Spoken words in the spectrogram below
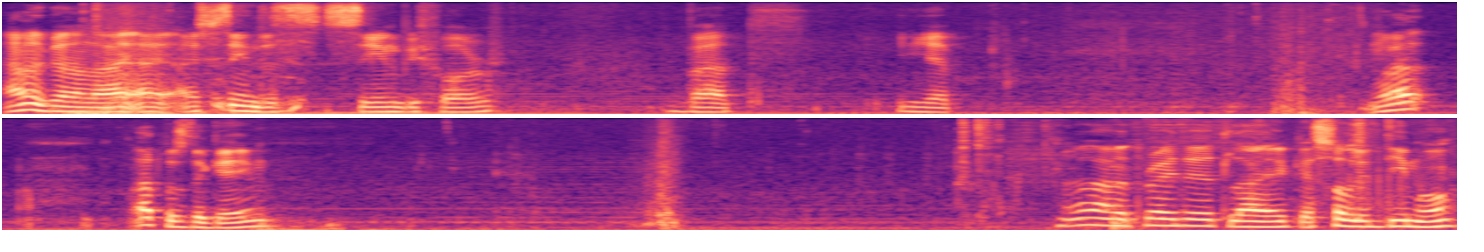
I'm not gonna lie, I, I've seen this scene before. But, Yep. Well, that was the game. Well, I would rate it like a solid demo,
